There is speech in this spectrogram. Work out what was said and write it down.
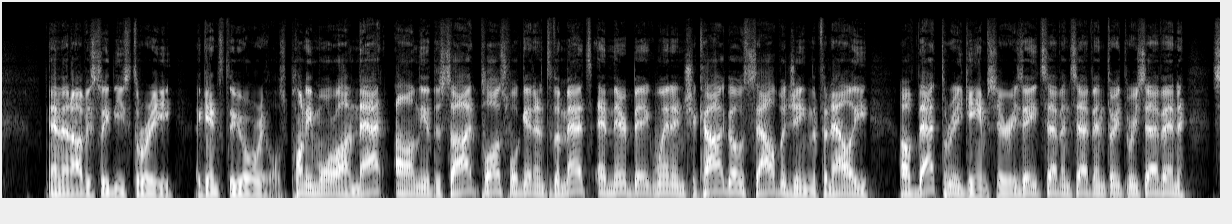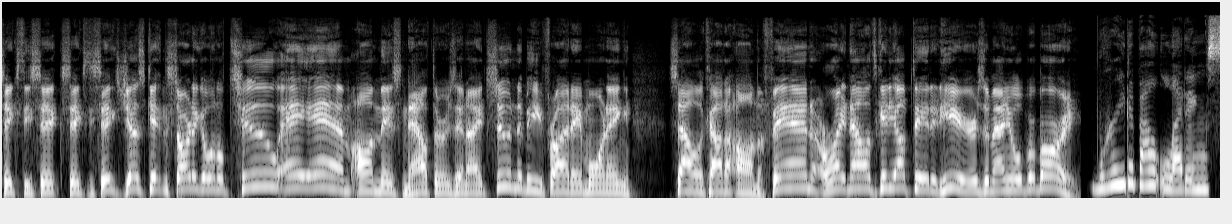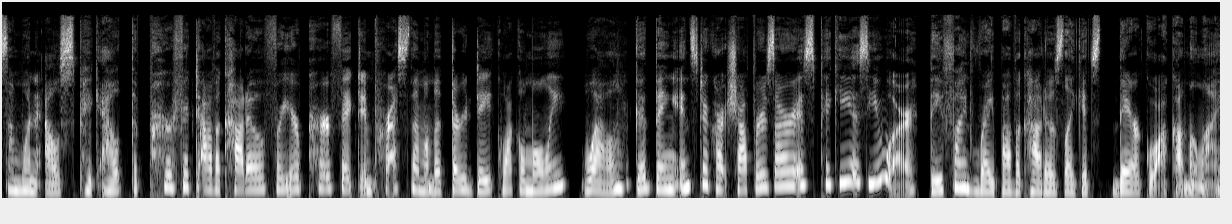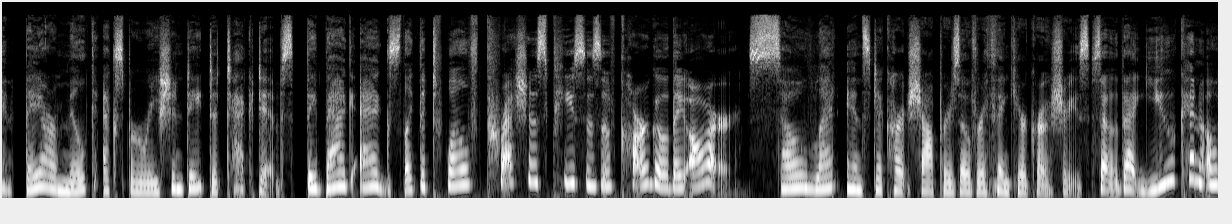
And then obviously these three against the Orioles. Plenty more on that on the other side. Plus, we'll get into the Mets and their big win in Chicago, salvaging the finale of that three game series. 877 337 6666. Just getting started, going till 2 a.m. on this now Thursday night, soon to be Friday morning. Sal Licata on the fan. Right now, let's get you updated. Here's Emmanuel Berbari. Worried about letting someone else pick out the perfect avocado for your perfect impress them on the third date guacamole? Well, good thing Instacart shoppers are as picky as you are. They find ripe avocados like it's their guac on the line. They are milk expiration date detectives. They bag eggs like the 12 precious pieces of cargo they are. So let Instacart shoppers overthink your groceries so that you can overthink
